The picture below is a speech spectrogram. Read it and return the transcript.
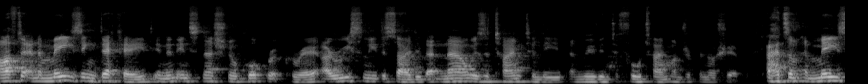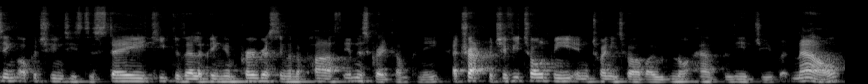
After an amazing decade in an international corporate career, I recently decided that now is the time to leave and move into full time entrepreneurship. I had some amazing opportunities to stay, keep developing, and progressing on a path in this great company. A track which, if you told me in 2012, I would not have believed you. But now,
